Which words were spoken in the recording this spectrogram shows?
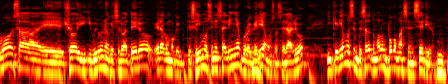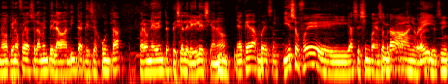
Gonza, eh, yo y, y Bruno, que es el batero, era como que, que seguimos en esa línea porque queríamos hacer algo y queríamos empezar a tomarlo un poco más en serio, ¿no? Que no fuera solamente la bandita que se junta para un evento especial de la iglesia, ¿no? ¿Y a qué edad fue eso? Y eso fue y hace cinco años Cinco atrás, años, por ahí. sí.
